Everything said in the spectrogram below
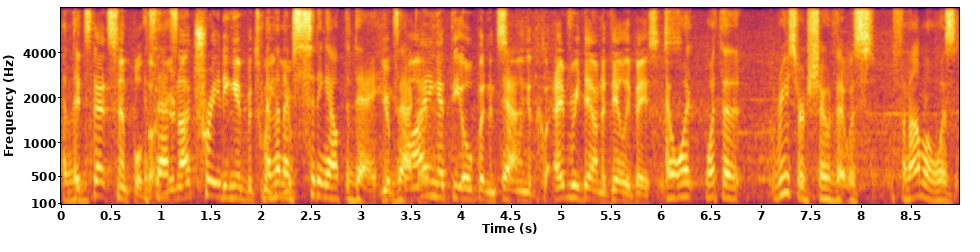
And the- It's that simple, though. that You're not trading in between. And then I'm sitting out the day. You're exactly. buying at the open and Yeah. selling at the every day on a daily basis. And what, what the research showed that was phenomenal was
